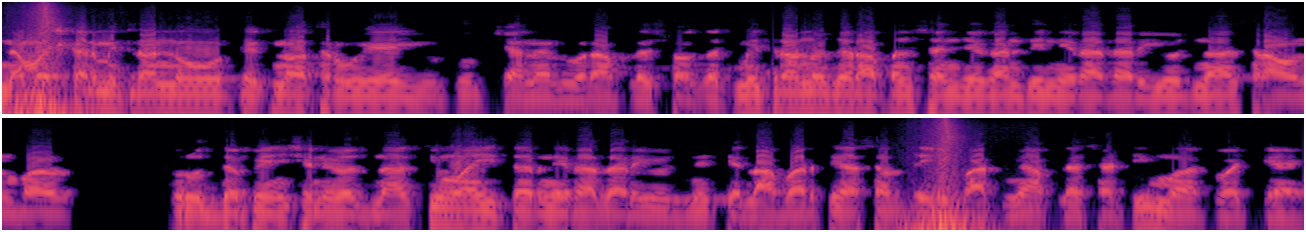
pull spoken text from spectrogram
नमस्कार मित्रांनो टेक्नो अथर्व या युट्यूब चॅनलवर आपलं स्वागत. मित्रांनो जर आपण संजय गांधी निराधार योजना श्रावणबाळ वृद्ध पेन्शन योजना किंवा इतर निराधार योजनेचे लाभार्थी असाल तर ही बातमी आपल्यासाठी महत्वाची आहे.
